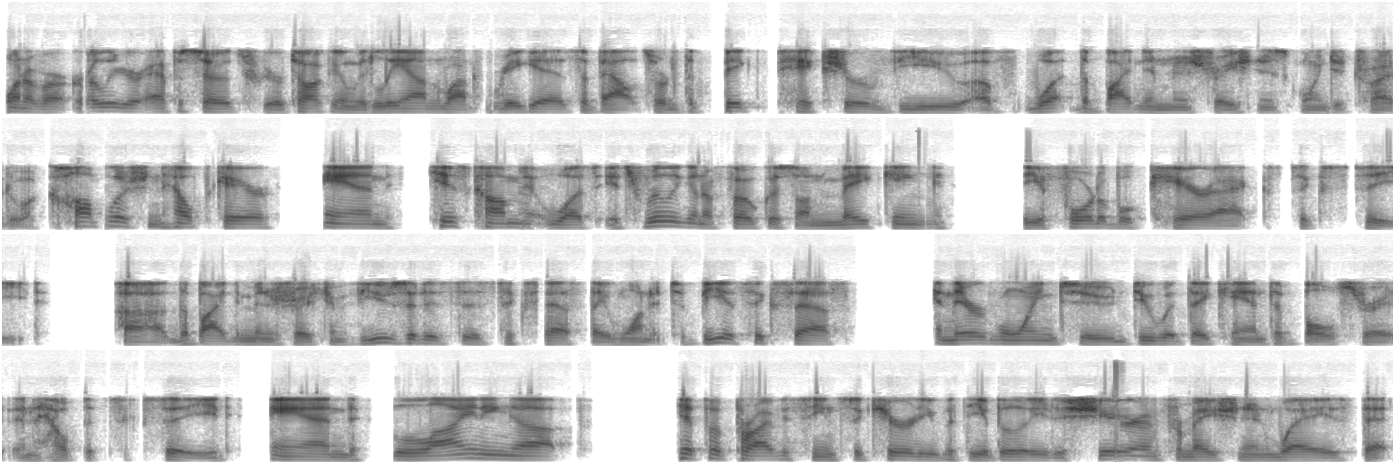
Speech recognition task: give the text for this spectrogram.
one of our earlier episodes, we were talking with Leon Rodriguez about sort of the big picture view of what the Biden administration is going to try to accomplish in healthcare. And his comment was it's really going to focus on making the Affordable Care Act succeed. Uh, the Biden administration views it as a success. They want it to be a success, and they're going to do what they can to bolster it and help it succeed. And lining up HIPAA privacy and security with the ability to share information in ways that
